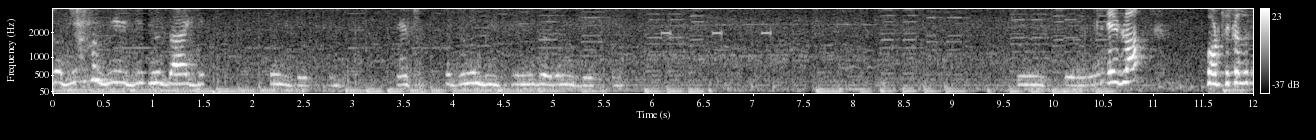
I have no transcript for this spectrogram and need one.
Çocuğun büyüdüğünü daha göremeyeceksin. Ya çocuğun büyüdüğünü göremeyeceksin. Çünkü... Evlat. Portakalı.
